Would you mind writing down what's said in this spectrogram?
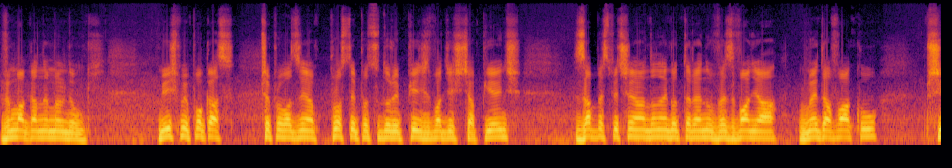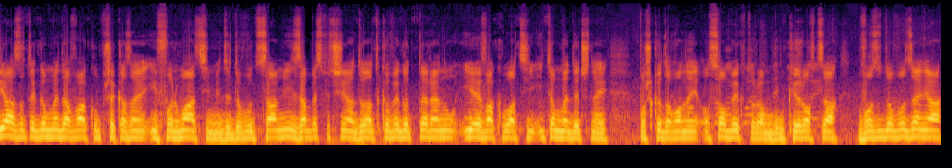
wymagane meldunki. Mieliśmy pokaz przeprowadzenia prostej procedury 525, zabezpieczenia danego terenu, wezwania medawaku, przyjazdu tego medawaku, przekazania informacji między dowódcami, zabezpieczenia dodatkowego terenu i ewakuacji i to medycznej poszkodowanej osoby, którą był kierowca wozu dowodzenia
